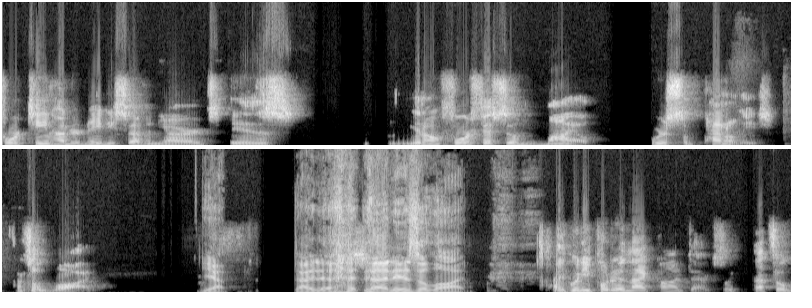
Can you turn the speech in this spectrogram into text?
1,487 yards is, you know, four fifths of a mile worth of penalties. That's a lot. Yeah, that that is a lot. Like when you put it in that context, like that's a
